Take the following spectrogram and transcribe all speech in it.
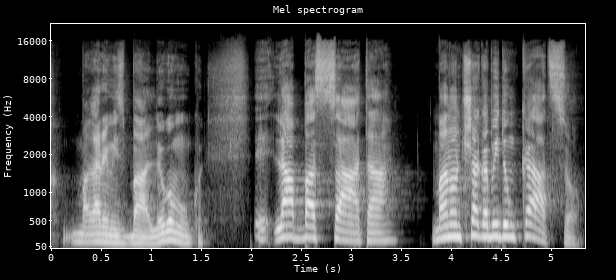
magari mi sbaglio. Comunque, eh, l'ha abbassata ma non ci ha capito un cazzo.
